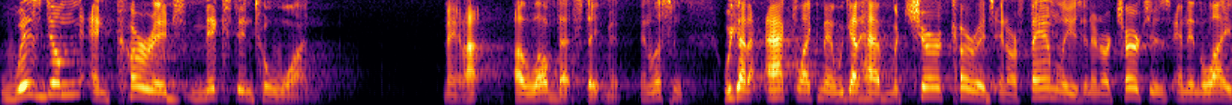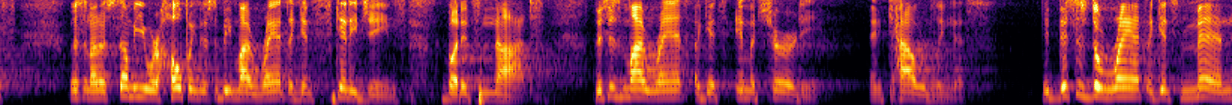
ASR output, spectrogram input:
wisdom and courage mixed into one. Man, I, I love that statement. And listen, we got to act like men. We got to have mature courage in our families and in our churches and in life. Listen, I know some of you were hoping this would be my rant against skinny jeans, but it's not. This is my rant against immaturity and cowardliness. This is the rant against men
